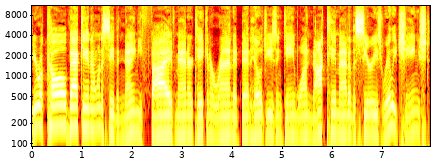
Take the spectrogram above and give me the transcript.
If you recall back in, I want to say the 95 manner, taking a run at Ben Hieltjes in game one, knocked him out of the series, really changed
